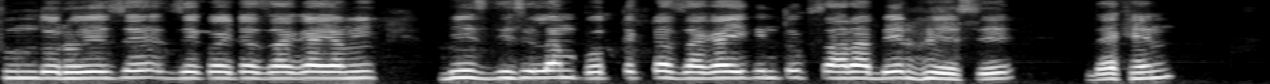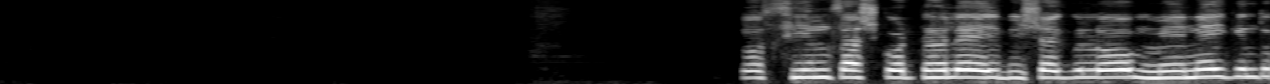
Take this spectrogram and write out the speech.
সুন্দর হয়েছে। যে কয়টা জায়গায় আমি বীজ দিছিলাম, প্রত্যেকটা জায়গায় কিন্তু চারা বের হয়েছে। দেখেন তো সিম চাষ করতে হলে এই বিষয়গুলো মেনেই কিন্তু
